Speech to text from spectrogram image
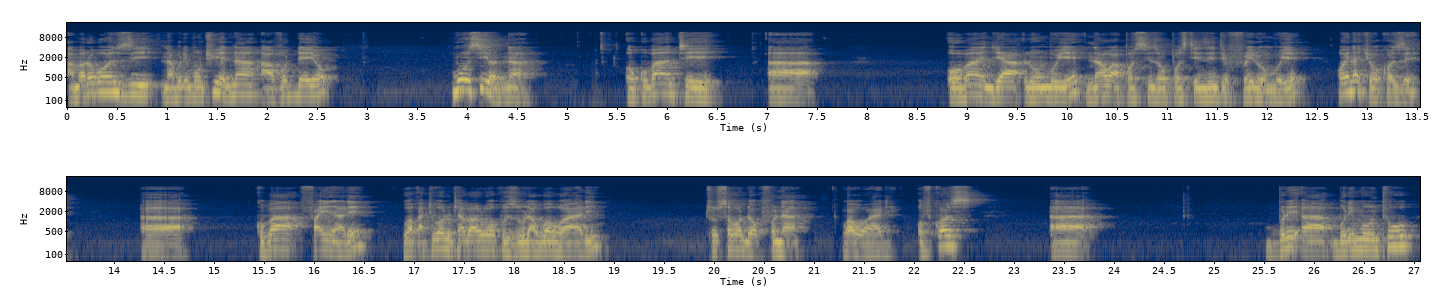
amaloboozi na buli muntu yenna avuddeyo mu nsi yonna okuba nti uh, obanja lumbuye naawe apostinza opostinzi nti free lumbuye olina kyokoze. Uh, kuba finally wakati wolutaba lwokuzuula wawaali tusobodde okufuna wawaali of course uh, buli, uh, buli muntu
